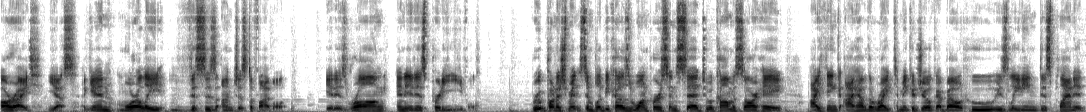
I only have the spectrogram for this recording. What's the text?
Alright, yes, again, morally, this is unjustifiable. It is wrong and it is pretty evil. Group punishment simply because one person said to a commissar, hey, I think I have the right to make a joke about who is leading this planet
